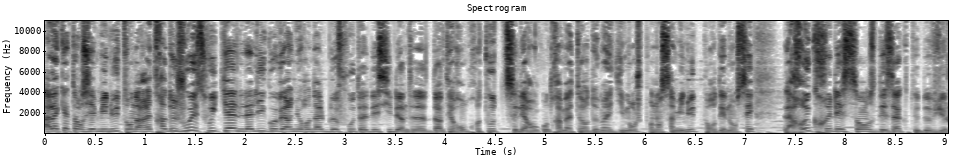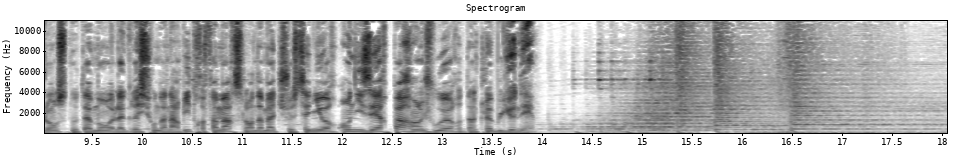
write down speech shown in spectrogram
À la 14e minute, on arrêtera de jouer ce week-end. La Ligue Auvergne-Rhône-Alpes de foot a décidé d'interrompre toutes les rencontres amateurs demain et dimanche pendant 5 minutes pour dénoncer la recrudescence des actes de violence, notamment l'agression d'un arbitre fin mars lors d'un match senior en Isère par un joueur d'un club lyonnais.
